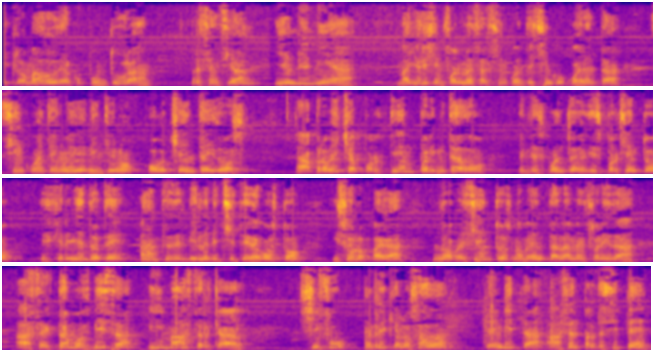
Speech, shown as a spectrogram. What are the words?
Diplomado de acupuntura, presencial y en línea. Mayores informes al 5540 5921 82. Aprovecha por tiempo limitado el descuento del 10% inscribiéndote antes del viernes 17 de agosto y solo paga 990 la mensualidad. Aceptamos Visa y Mastercard. Shifu Enrique Lozada te invita a ser partícipe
